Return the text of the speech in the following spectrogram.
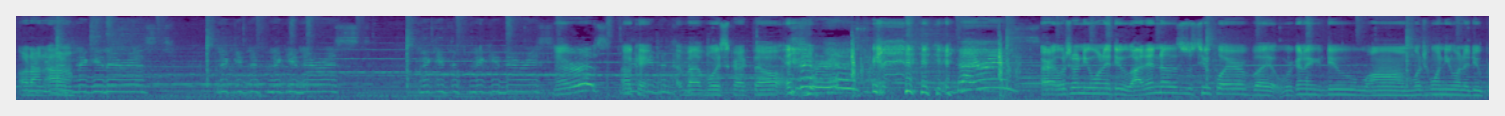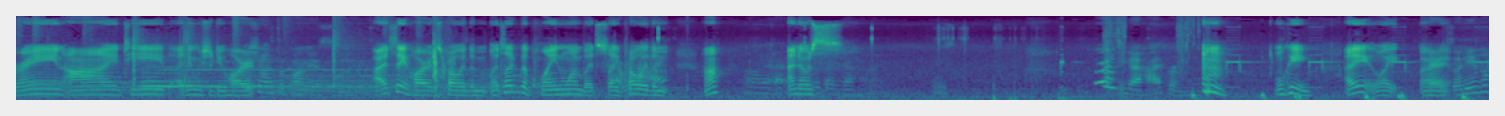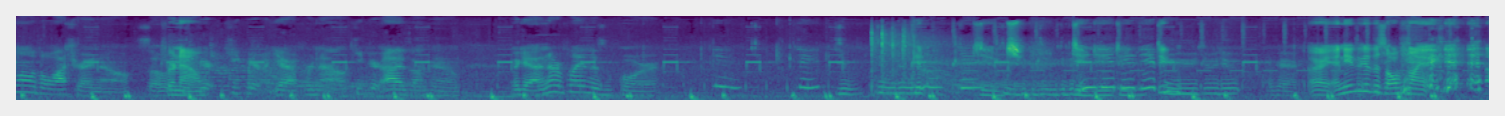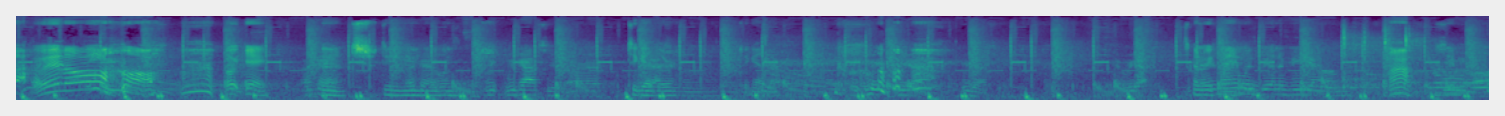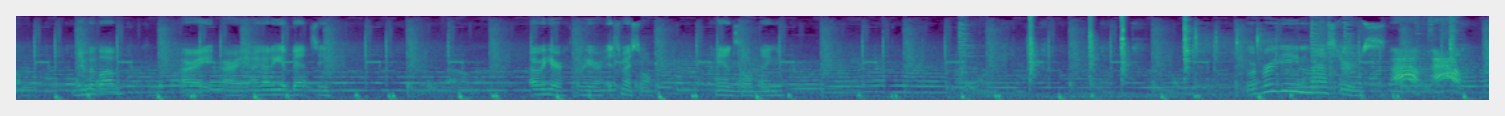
Hold on, I don't know. Look at the wrist. Look at the flick of the wrist. Look at the flick of the wrist. There is. Okay, that voice cracked out. Tyrants. Alright, which one do you want to do? I didn't know this was two player, but we're gonna do, um, which one do you want to do? Brain, eye, teeth? I think we should do heart. Which one's the funniest one? I'd say heart's probably the, it's like the plain one, but it's like probably the, huh? I know it's- You got high for me. Okay, I think, like, Okay, alright. so he's the one with the watch right now. So For now. Your, keep your yeah, for now. Keep your eyes on him. Okay, I never played this before. Okay. Alright, I need to get this off my, Wait, off! Okay. Okay. Okay, we, we got you, alright? Together. We got Together. you. We, we got, we got you. Okay, we got It's gonna be His name was gonna be, um, Ah, Jimmy Bob. Jimmy Bob? Alright, alright, I gotta get Betsy. Know. Over here, over here. It's my saw. Hand saw thing. We're freaking masters. Ow! Ow!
